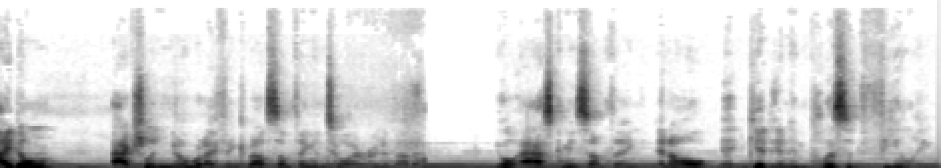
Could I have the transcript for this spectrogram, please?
I don't actually know what I think about something until I write about it. You'll ask me something, and I'll get an implicit feeling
